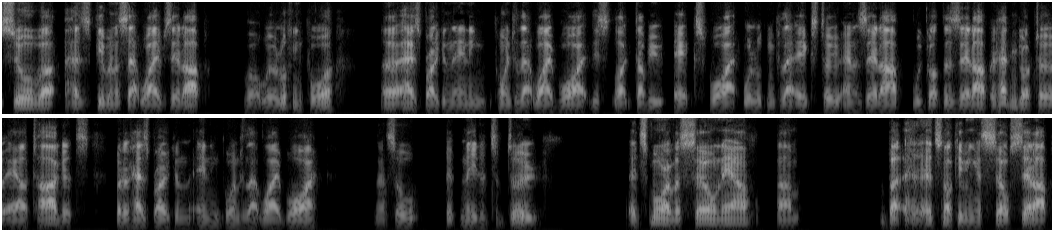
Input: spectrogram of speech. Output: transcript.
Silver has given us that wave Z up, what we are looking for uh, has broken the ending point of that wave Y. This like WX Y. We're looking for that X2 and a Z up. We got the Z up. It hadn't got to our targets, but it has broken the ending point of that wave Y. That's all it needed to do. It's more of a sell now, um, but it's not giving us sell setup.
